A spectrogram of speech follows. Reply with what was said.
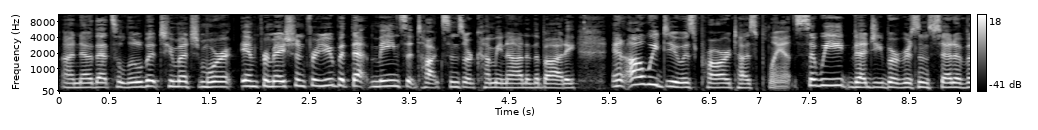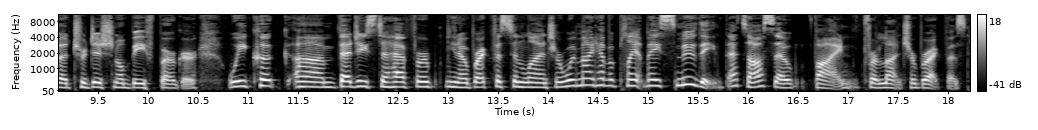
I know that's a little bit too much more information for you, but that means that toxins are coming out of the body. And all we do is prioritize plants. So we eat veggie burgers instead of a traditional beef burger. We cook um, veggies to have for, you know, breakfast and lunch, or we might have a plant based smoothie. That's also fine for lunch or breakfast.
